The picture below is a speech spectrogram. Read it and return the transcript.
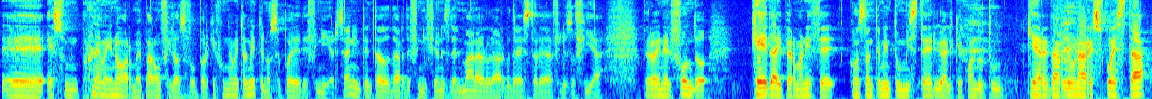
eh, es un problema enorme para un filósofo porque fundamentalmente no se puede definir. Se han intentado dar definiciones del mal a lo largo de la historia de la filosofía, pero en el fondo queda y permanece constantemente un misterio al que cuando tú quieres darle una respuesta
